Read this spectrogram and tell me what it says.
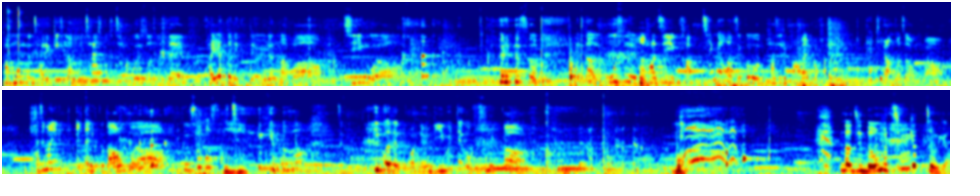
밥 먹는 자리에 끼지 않고 차에서 혼자 자고 있었는데 관략근이 그때 열렸나 봐. 지린 거야. 그래서 일단 옷을 바지 가- 챙겨가지고 바지를 갈아입으러 갔는데 팬 티를 안 가져간 거야. 바지만 일- 일단 입고 나온 거야. 그 속옷 다 챙겨서 이제 입어야 될 거 아니야. 근데 입을 데가 없으니까 나 지금 너무 충격적이야.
